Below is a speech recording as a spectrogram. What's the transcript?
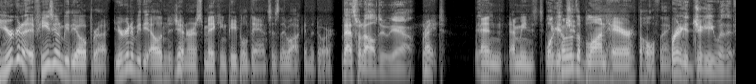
You're gonna if he's gonna be the Oprah, you're gonna be the Ellen DeGeneres making people dance as they walk in the door. That's what I'll do. Yeah. Right. Yeah, and I mean, we'll it get comes you- with the blonde hair, the whole thing. we're gonna get jiggy with it.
